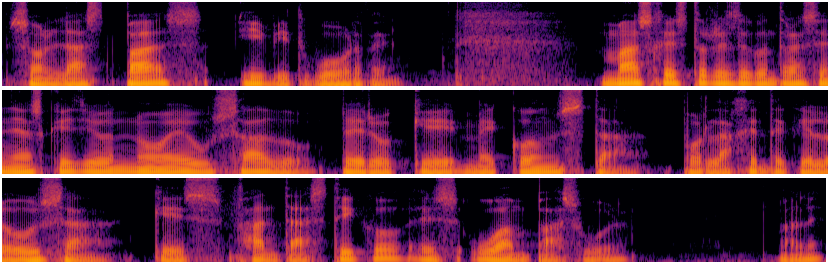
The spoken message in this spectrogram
son LastPass y Bitwarden. Más gestores de contraseñas que yo no he usado, pero que me consta por la gente que lo usa que es fantástico, es OnePassword. ¿Vale?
